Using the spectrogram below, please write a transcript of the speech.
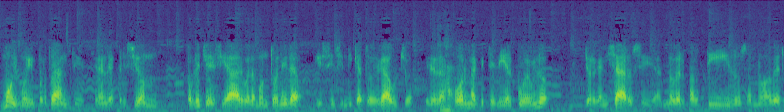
muy, muy importante. Eran la expresión, Pobleche decía algo, la montonera es el sindicato del gaucho, era la forma que tenía el pueblo de organizarse, al no haber partidos, al no haber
